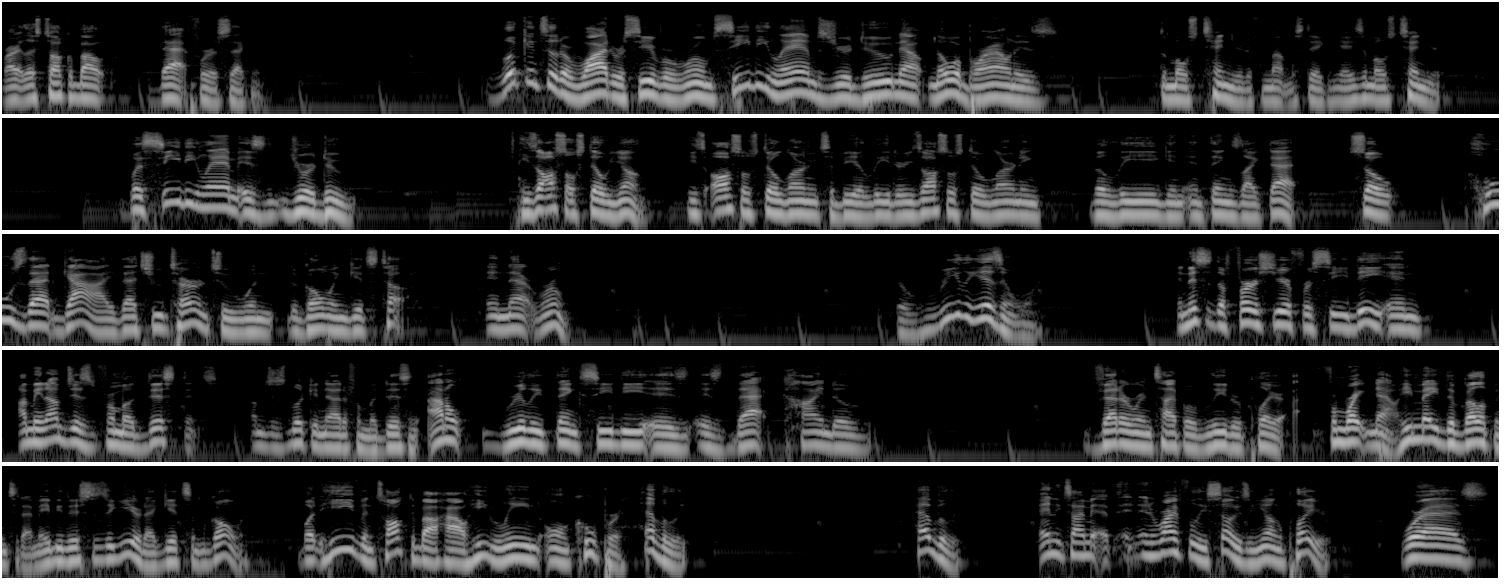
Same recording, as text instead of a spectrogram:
right? Let's talk about that for a second. Look into the wide receiver room. CeeDee Lamb's your dude. Now, Noah Brown is the most tenured, if I'm not mistaken. Yeah, he's the most tenured. But CeeDee Lamb is your dude. He's also still young. He's also still learning to be a leader. He's also still learning the league and, and things like that. So, who's that guy that you turn to when the going gets tough in that room? There really isn't one. And this is the first year for CeeDee. And I mean, I'm just from a distance. I'm just looking at it from a distance. I don't really think CeeDee is is that kind of veteran type of leader player from right now. He may develop into that. Maybe this is a year that gets him going. But he even talked about how he leaned on Cooper heavily. Heavily. Anytime, and rightfully so, he's a young player. Whereas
